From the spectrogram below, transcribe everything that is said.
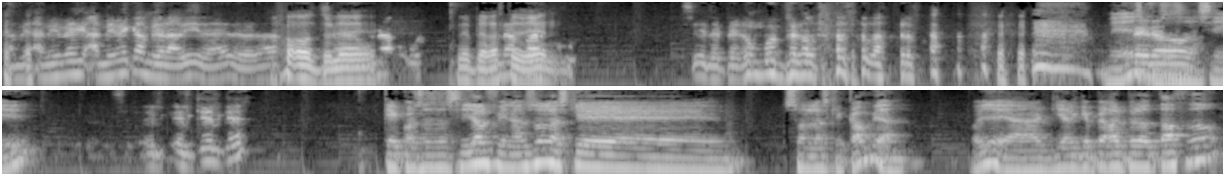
A mí, a mí me, a mí me cambió la vida, ¿eh? De verdad. Oh, tú O sea, le- una- pegaste par- bien. Sí, le pegué un buen pelotazo, la verdad. ¿Ves? Pero- Cosas así. ¿El, el qué? ¿El qué? que cosas así al final son las que son las que cambian. Oye, aquí el que pega el pelotazo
